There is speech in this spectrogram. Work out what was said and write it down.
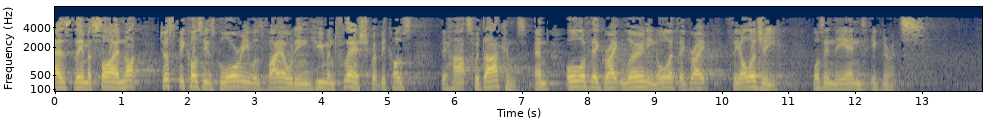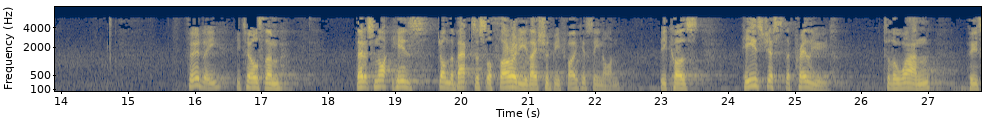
as their Messiah, not just because His glory was veiled in human flesh, but because their hearts were darkened and all of their great learning, all of their great theology was in the end ignorance. Thirdly, he tells them that it's not his John the Baptist's authority they should be focusing on because he's just the prelude to the one whose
